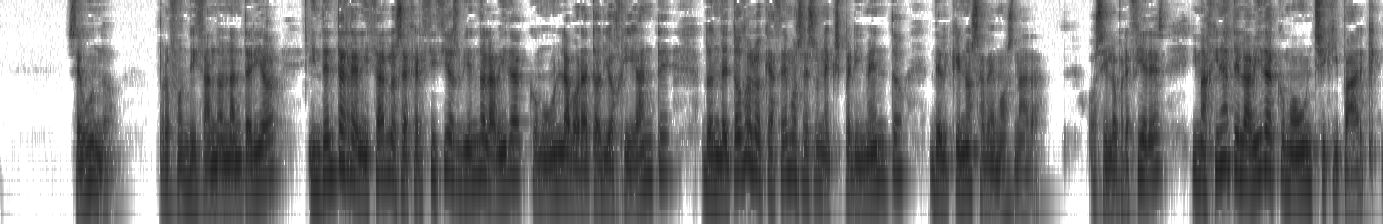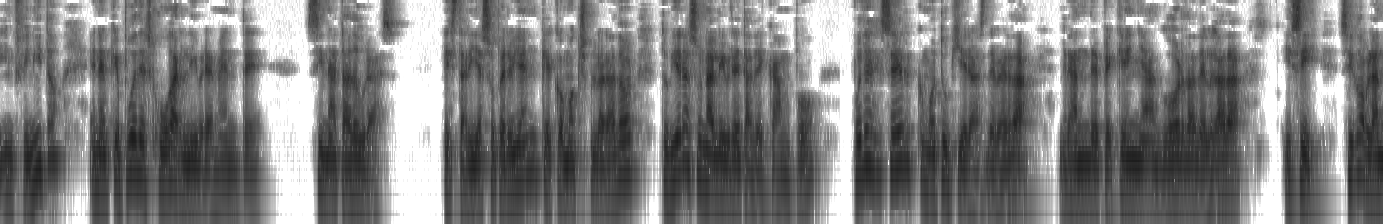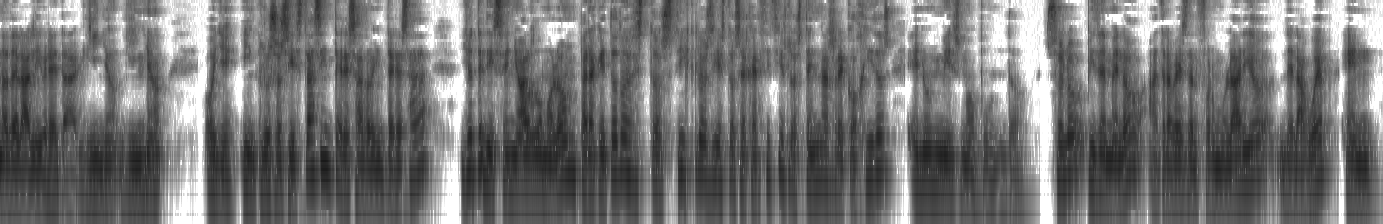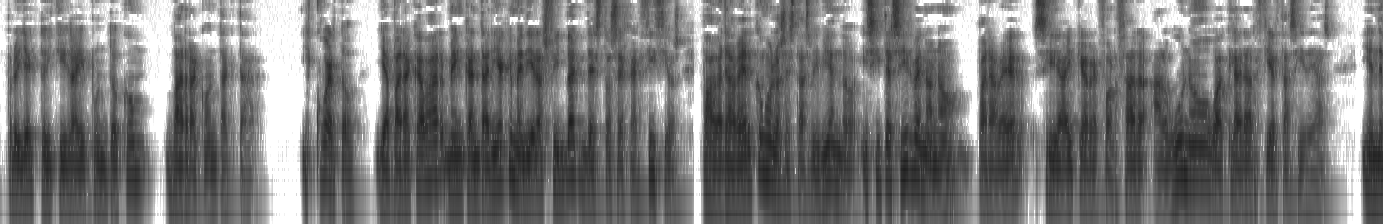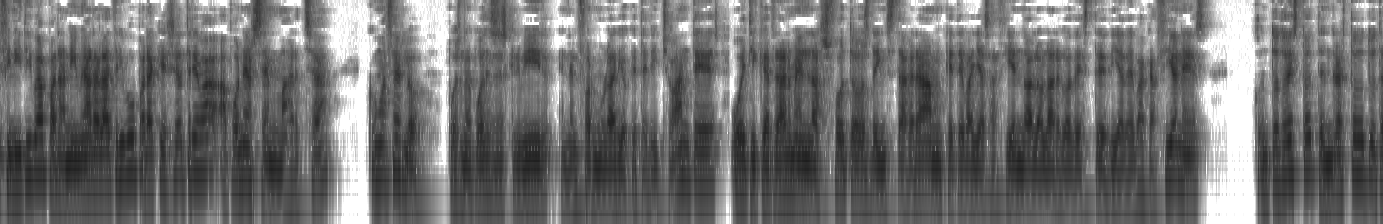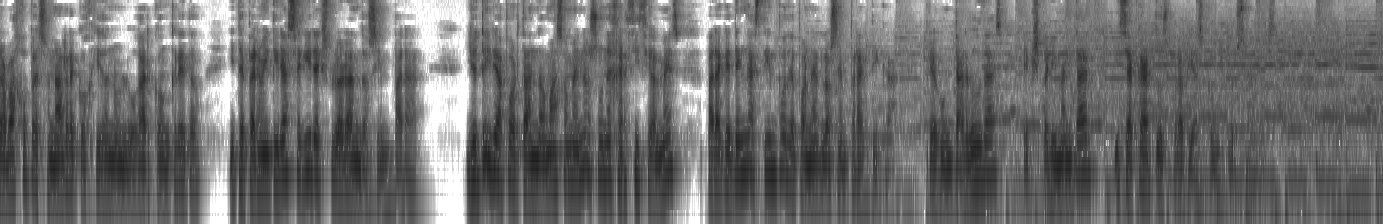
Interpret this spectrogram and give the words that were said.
Segundo, profundizando en lo anterior, intenta realizar los ejercicios viendo la vida como un laboratorio gigante donde todo lo que hacemos es un experimento del que no sabemos nada. O si lo prefieres, imagínate la vida como un chiqui park infinito en el que puedes jugar libremente, sin ataduras. Estaría súper bien que como explorador tuvieras una libreta de campo, Puede ser como tú quieras, de verdad, grande, pequeña, gorda, delgada. Y sí, sigo hablando de la libreta, guiño, guiño. Oye, incluso si estás interesado o interesada, yo te diseño algo molón para que todos estos ciclos y estos ejercicios los tengas recogidos en un mismo punto. Solo pídemelo a través del formulario de la web en proyectoikigai.com barra contactar. Y cuarto, ya para acabar, me encantaría que me dieras feedback de estos ejercicios, para ver cómo los estás viviendo y si te sirven o no, para ver si hay que reforzar alguno o aclarar ciertas ideas. Y en definitiva, para animar a la tribu para que se atreva a ponerse en marcha. ¿Cómo hacerlo? Pues me puedes escribir en el formulario que te he dicho antes, o etiquetarme en las fotos de Instagram que te vayas haciendo a lo largo de este día de vacaciones. Con todo esto tendrás todo tu trabajo personal recogido en un lugar concreto y te permitirá seguir explorando sin parar. Yo te iré aportando más o menos un ejercicio al mes para que tengas tiempo de ponerlos en práctica, preguntar dudas, experimentar y sacar tus propias conclusiones.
